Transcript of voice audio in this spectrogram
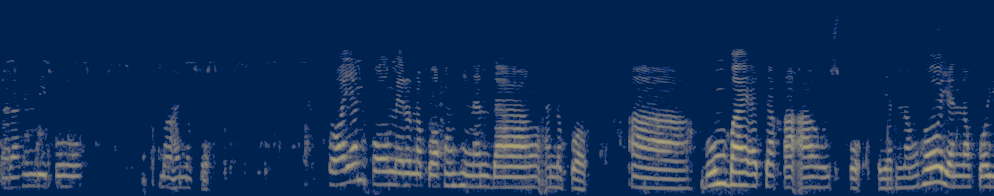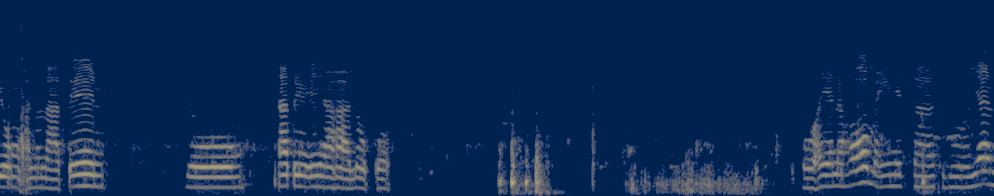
para hindi po maano po. So, ayan po, meron na po akong hinandang ano po, ah, bombay at saka ahos po. Ayan lang ho, yan lang po yung ano natin, yung ating ihahalo po. So, ayan na ho, mainit na siguro yan.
